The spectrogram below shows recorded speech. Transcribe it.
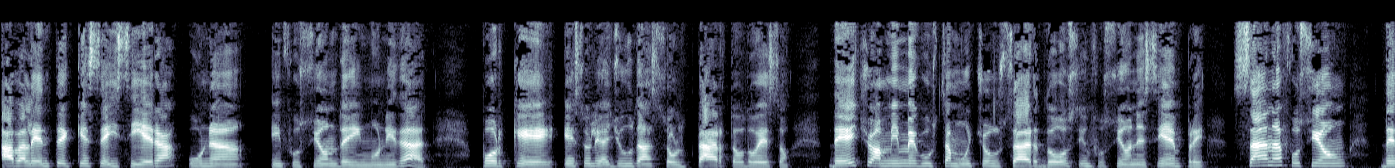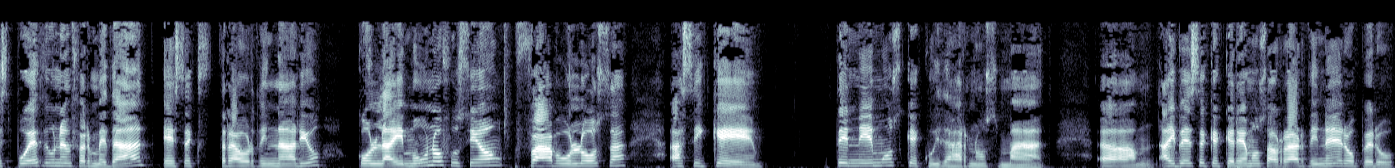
Valente que se hiciera una infusión de inmunidad, porque eso le ayuda a soltar todo eso. De hecho, a mí me gusta mucho usar dos infusiones siempre. Sana fusión después de una enfermedad es extraordinario, con la inmunofusión fabulosa, así que tenemos que cuidarnos más. Um, hay veces que queremos ahorrar dinero, pero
